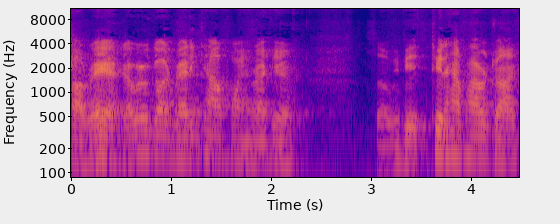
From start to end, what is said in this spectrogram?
Oh, right here. There we're going, Redding, California, right here. So we be two and a half hour drive.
